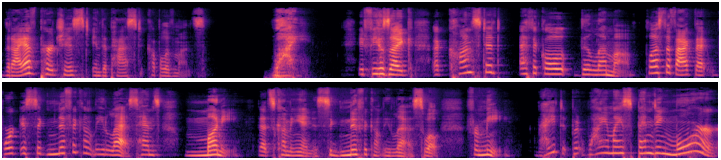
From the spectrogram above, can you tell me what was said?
that I have purchased in the past couple of months. Why? It feels like a constant ethical dilemma, plus the fact that work is significantly less, hence, money that's coming in is significantly less. Well, for me, right? But why am I spending more?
